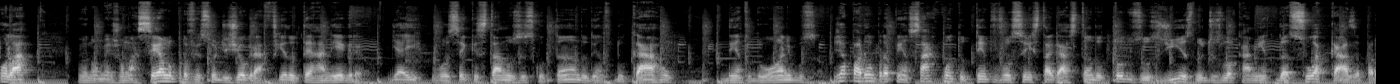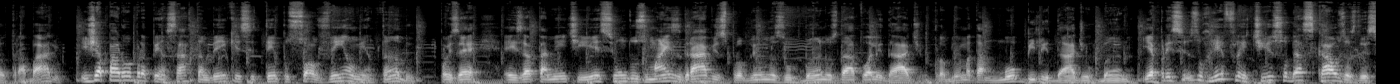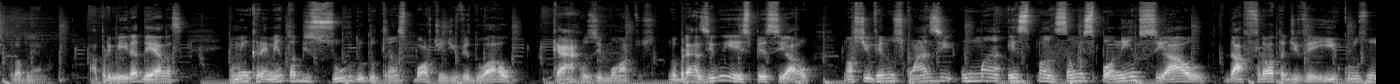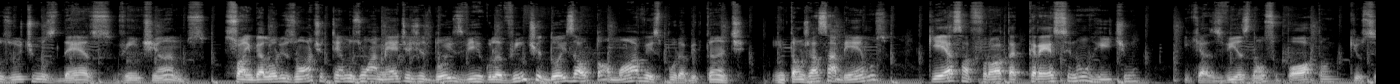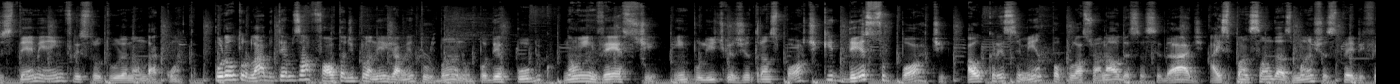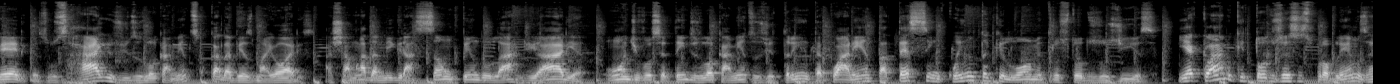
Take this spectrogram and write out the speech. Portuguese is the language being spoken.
Olá, meu nome é João Marcelo, professor de Geografia do Terra Negra. E aí, você que está nos escutando dentro do carro, dentro do ônibus, já parou para pensar quanto tempo você está gastando todos os dias no deslocamento da sua casa para o trabalho? E já parou para pensar também que esse tempo só vem aumentando? Pois é, é exatamente esse um dos mais graves problemas urbanos da atualidade, o problema da mobilidade urbana. E é preciso refletir sobre as causas desse problema. A primeira delas um incremento absurdo do transporte individual, carros e motos. No Brasil, em especial, nós tivemos quase uma expansão exponencial da frota de veículos nos últimos 10, 20 anos. Só em Belo Horizonte temos uma média de 2,22 automóveis por habitante. Então já sabemos que essa frota cresce num ritmo e que as vias não suportam, que o sistema e a infraestrutura não dá conta. Por outro lado, temos a falta de planejamento urbano. O poder público não investe em políticas de transporte que dê suporte ao crescimento populacional dessa cidade, a expansão das manchas periféricas, os raios de deslocamento são cada vez maiores, a chamada migração pendular diária, onde você tem deslocamentos de 30, 40 até 50 quilômetros todos os dias. E é claro que todos esses problemas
